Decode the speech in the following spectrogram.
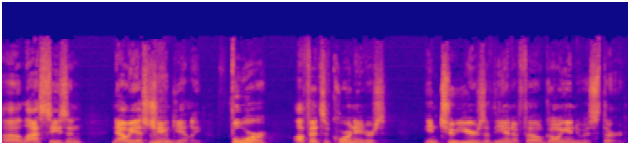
uh, last season. Now he has Chan mm-hmm. Gailey. Four offensive coordinators in two years of the NFL going into his third.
